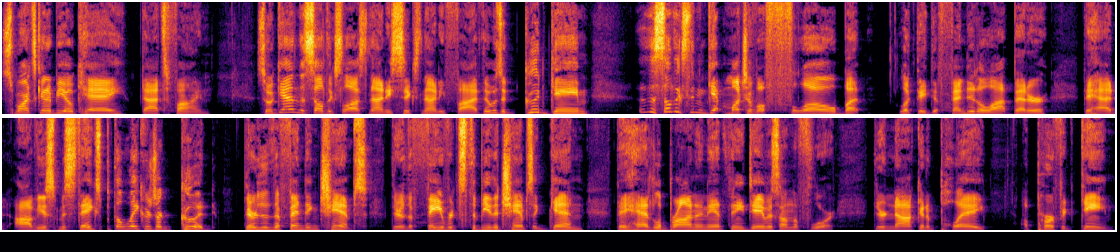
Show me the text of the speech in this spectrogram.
Smart's going to be okay. That's fine. So, again, the Celtics lost 96 95. There was a good game the Celtics didn't get much of a flow, but look, they defended a lot better. They had obvious mistakes, but the Lakers are good. They're the defending champs. They're the favorites to be the champs again. They had LeBron and Anthony Davis on the floor. They're not going to play a perfect game.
